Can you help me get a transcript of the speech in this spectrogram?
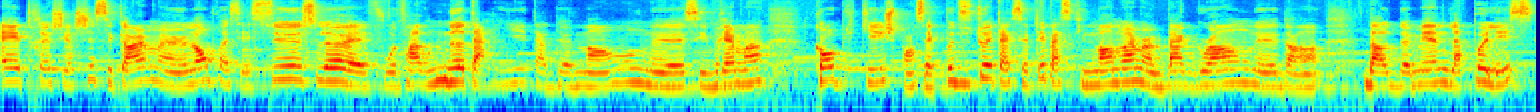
être recherché, c'est quand même un long processus. Là. Il faut faire notarier ta demande. Euh, c'est vraiment compliqué. Je pensais pas du tout être acceptée parce qu'ils demandent même un background euh, dans, dans le domaine de la police.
